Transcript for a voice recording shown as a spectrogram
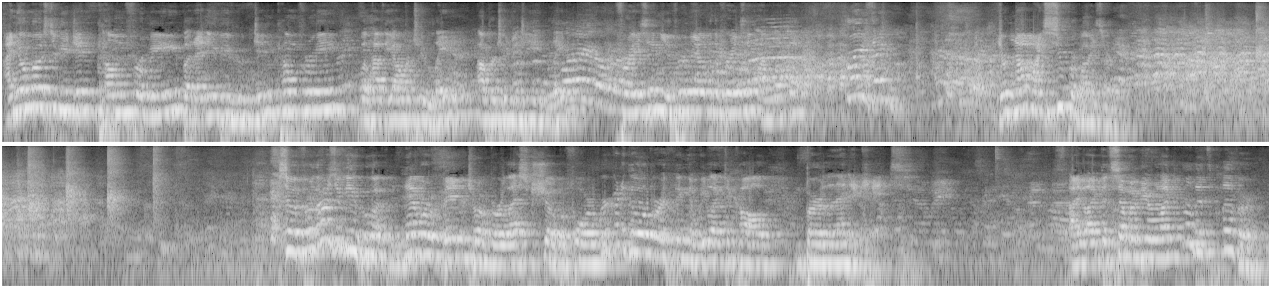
I know most of you didn't come for me, but any of you who didn't come for me will have the opportunity later. Opportunity later. Phrasing. You threw me out with the phrasing. I love that. You're not my supervisor. So for those of you who have never been to a burlesque show before, we're going to go over a thing that we like to call burlesque. I like that some of you are like, oh, that's clever. Hmm,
